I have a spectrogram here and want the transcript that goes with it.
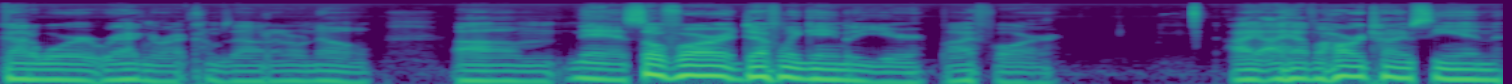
God of War Ragnarok comes out, I don't know. Um, man, so far, definitely game of the year by far. I I have a hard time seeing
